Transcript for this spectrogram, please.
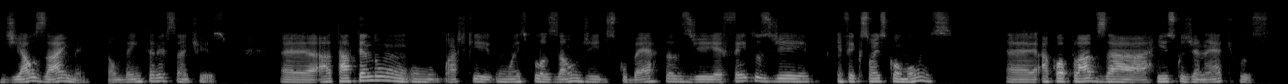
de Alzheimer. Então, bem interessante isso. Está é, tendo, um, um, acho que, uma explosão de descobertas de efeitos de infecções comuns é, acoplados a riscos genéticos,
